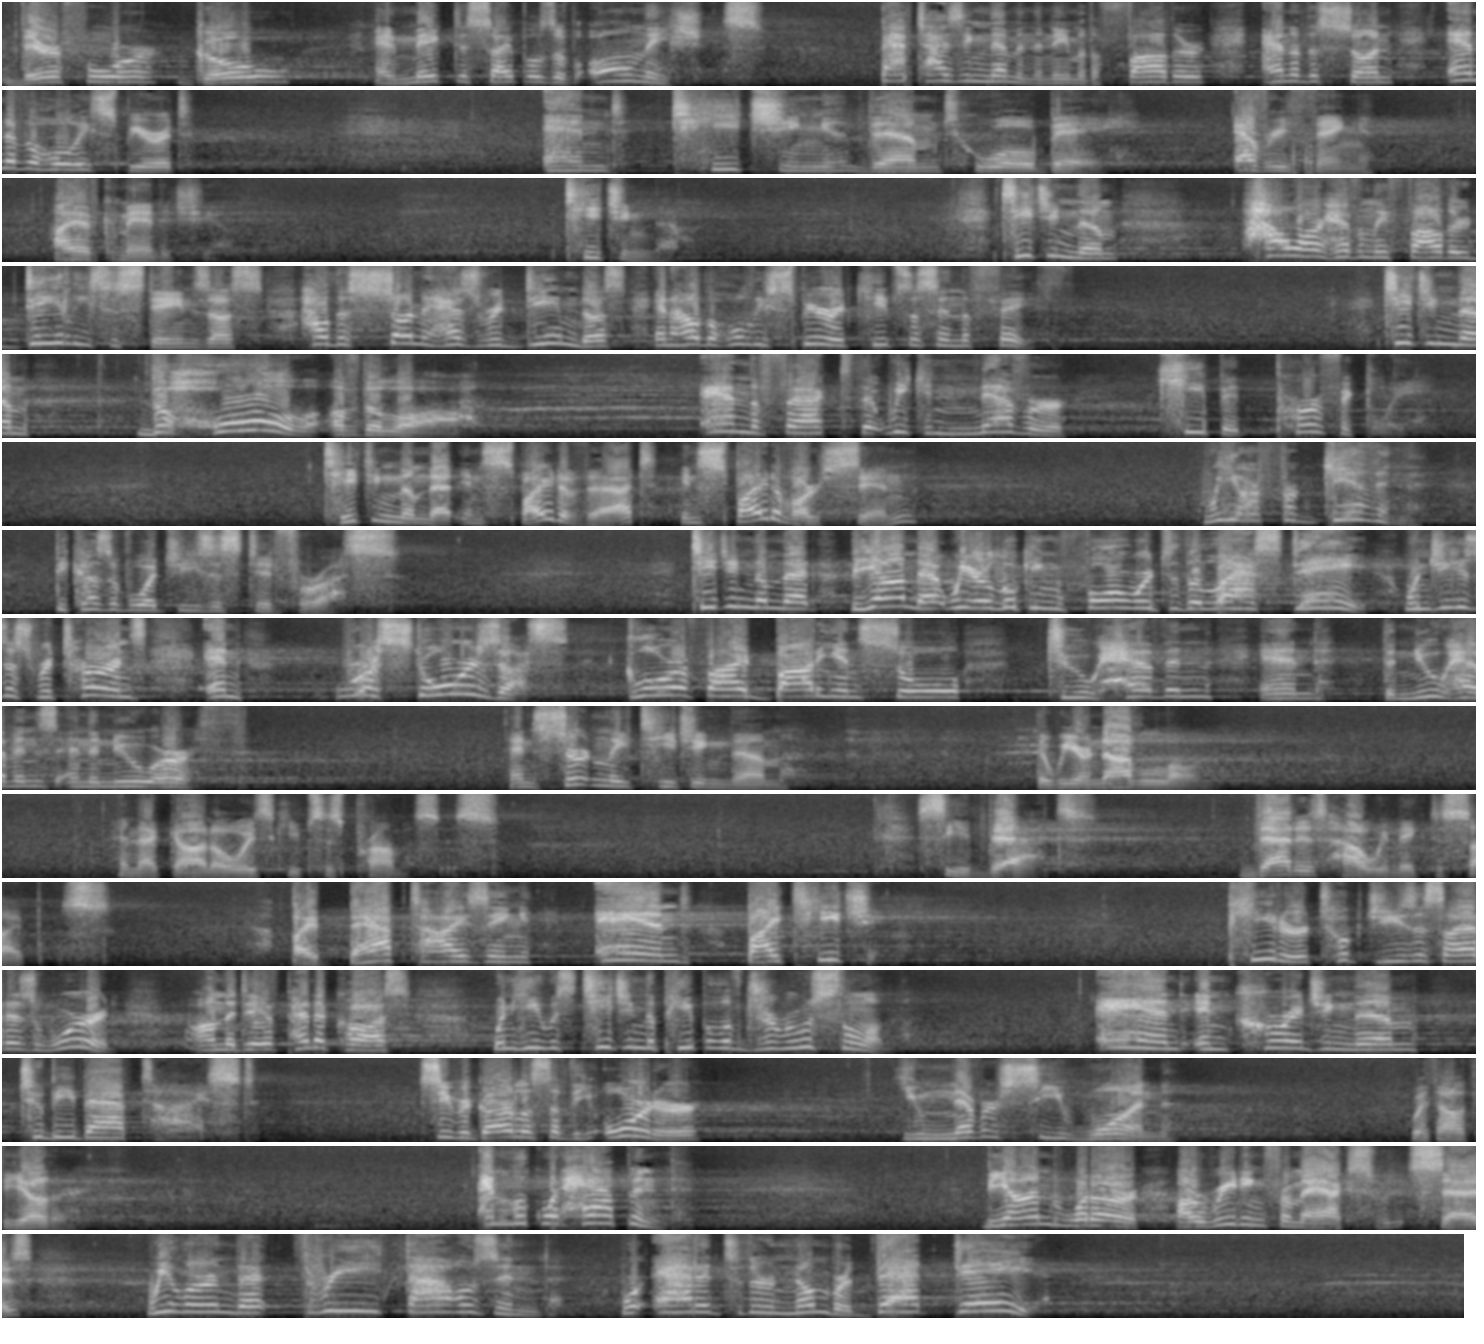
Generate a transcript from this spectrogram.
Therefore, go and make disciples of all nations, baptizing them in the name of the Father, and of the Son, and of the Holy Spirit and teaching them to obey everything I have commanded you. Teaching them. Teaching them how our Heavenly Father daily sustains us, how the Son has redeemed us, and how the Holy Spirit keeps us in the faith. Teaching them the whole of the law and the fact that we can never keep it perfectly teaching them that in spite of that, in spite of our sin, we are forgiven because of what Jesus did for us. Teaching them that beyond that, we are looking forward to the last day when Jesus returns and restores us, glorified body and soul, to heaven and the new heavens and the new earth. And certainly teaching them that we are not alone and that God always keeps his promises. See, that, that is how we make disciples by baptizing and by teaching. Peter took Jesus at his word on the day of Pentecost when he was teaching the people of Jerusalem and encouraging them to be baptized. See, regardless of the order, you never see one without the other. And look what happened. Beyond what our, our reading from Acts says, we learn that 3,000 were added to their number that day.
